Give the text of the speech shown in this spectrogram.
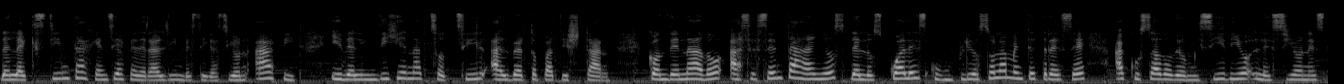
de la extinta Agencia Federal de Investigación AFI y del indígena Tzotzil Alberto Patistán, condenado a 60 años, de los cuales cumplió solamente 13, acusado de homicidio, lesiones,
